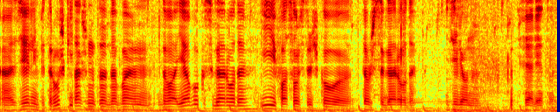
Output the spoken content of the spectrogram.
э, зелень, петрушки. Также мы туда добавим два яблока с огорода и фасоль стручковую, тоже с огорода, зеленую фиолетовый.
